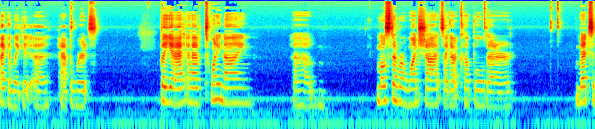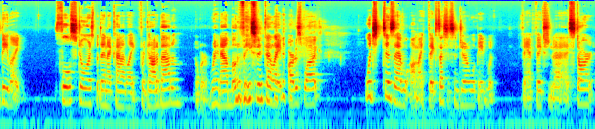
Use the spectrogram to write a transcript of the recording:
I can link it uh, afterwards. But yeah, I have twenty nine. Um, most of them are one shots. I got a couple that are meant to be like full stores, but then I kind of like forgot about them or ran out of motivation, kind of like artist block, which tends to have all my fics. That's just in general with me with fan fiction. I, I start,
